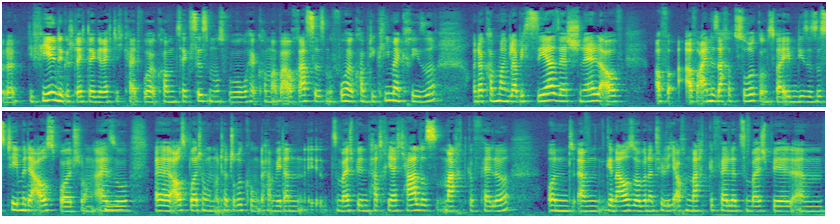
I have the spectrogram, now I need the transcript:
oder die fehlende Geschlechtergerechtigkeit, woher kommt Sexismus, woher kommen aber auch Rassismus, woher kommt die Klimakrise? Und da kommt man, glaube ich, sehr, sehr schnell auf, auf, auf eine Sache zurück, und zwar eben diese Systeme der Ausbeutung, also mhm. äh, Ausbeutung und Unterdrückung. Da haben wir dann äh, zum Beispiel ein patriarchales Machtgefälle und ähm, genauso aber natürlich auch ein Machtgefälle zum Beispiel ähm,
